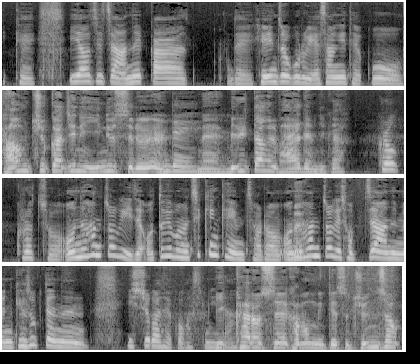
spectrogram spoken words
이렇게 이어지지 않을까 네, 개인적으로 예상이 되고 다음 주까지는 이 뉴스를 네, 네 밀당을 봐야 됩니까? 그렇 그렇죠. 어느 한쪽이 이제 어떻게 보면 치킨 게임처럼 어느 네. 한쪽이 접지 않으면 계속되는 이슈가 될 것 같습니다. 이카로스의 감독님께서 준석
